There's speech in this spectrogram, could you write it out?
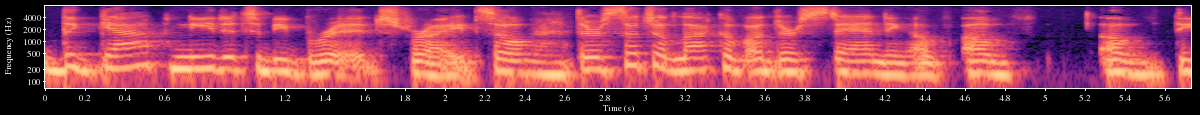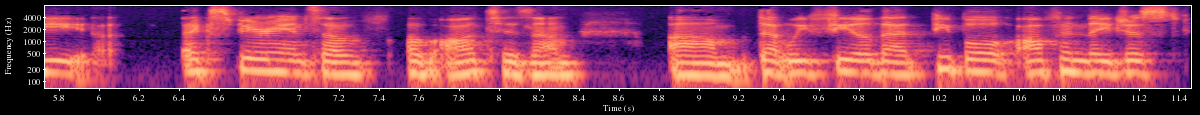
the gap needed to be bridged right so Right. there's such a lack of understanding of of of the experience of of autism um, that we feel that people often they just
